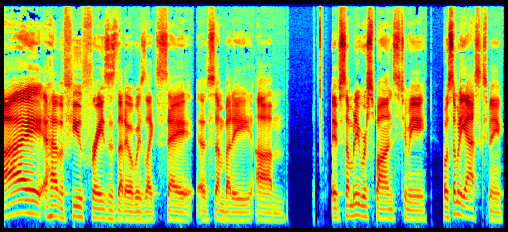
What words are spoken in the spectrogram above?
I have a few phrases that I always like to say if somebody um if somebody responds to me, well somebody asks me,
